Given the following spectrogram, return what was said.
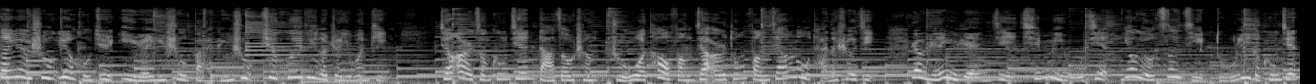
但越树越湖郡一人一树百平树却规避了这一问题，将二层空间打造成主卧套房加儿童房加露台的设计，让人与人既亲密无间，又有自己独立的空间。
